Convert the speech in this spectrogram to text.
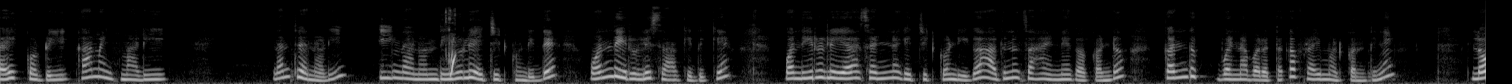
ಲೈಕ್ ಕೊಡಿ ಕಾಮೆಂಟ್ ಮಾಡಿ. ನಂತರ ನೋಡಿ, ಈಗ ನಾನು ಒಂದು ಈರುಳ್ಳಿ ಹೆಚ್ಚಿಟ್ಕೊಂಡಿದ್ದೆ. ಒಂದು ಈರುಳ್ಳಿ ಸಾಕಿದ್ದಕ್ಕೆ ಒಂದು ಈರುಳ್ಳಿಯ ಸಣ್ಣಗೆ ಹೆಚ್ಚಿಟ್ಕೊಂಡು ಈಗ ಅದನ್ನು ಸಹ ಎಣ್ಣೆಗೆ ಹಾಕ್ಕೊಂಡು ಕಂದು ಬಣ್ಣ ಬರೋ ತನಕ ಫ್ರೈ ಮಾಡ್ಕೊತೀನಿ. ಲೋ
